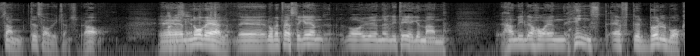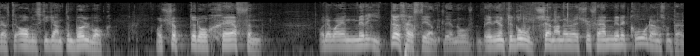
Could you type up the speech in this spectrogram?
Sante sa vi kanske. Ja. Eh, Nåväl, eh, Robert Westergren var ju en lite egen man. Han ville ha en hingst efter Bullwalk, efter avelsgiganten Bullwalk. Och köpte då chefen och det var en meritlös häst egentligen och blev ju inte godkänd. Han är 25 i rekorden sånt där.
